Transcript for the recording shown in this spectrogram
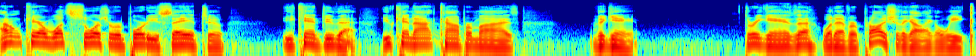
I don't care what source or reporter you say it to, you can't do that. You cannot compromise the game. Three games, eh, whatever. Probably should have got like a week.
